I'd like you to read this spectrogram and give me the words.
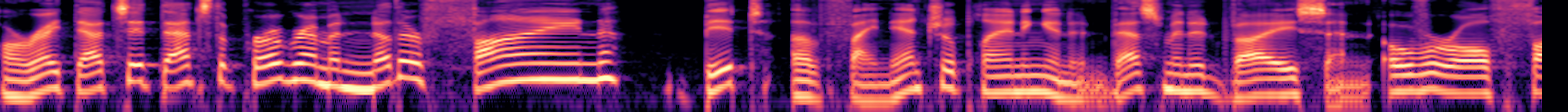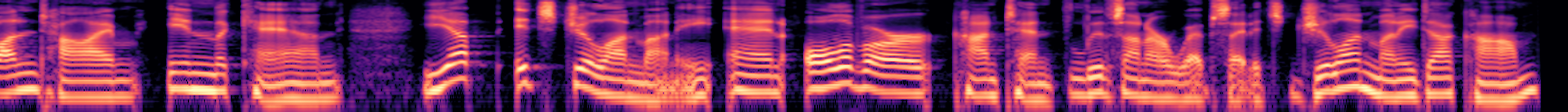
All right, that's it. That's the program. Another fine, bit of financial planning and investment advice and overall fun time in the can. Yep, it's Jill on Money, and all of our content lives on our website. It's jillonmoney.com.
